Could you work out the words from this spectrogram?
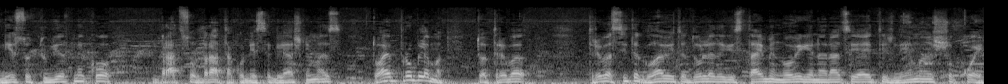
Ние се отуѓавме ко брат со брат, ако не се гледаш, нема Тоа е проблемот. Тоа треба Треба сите главите доле да ги ставиме нови генерации, ај ти нема шо кој.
